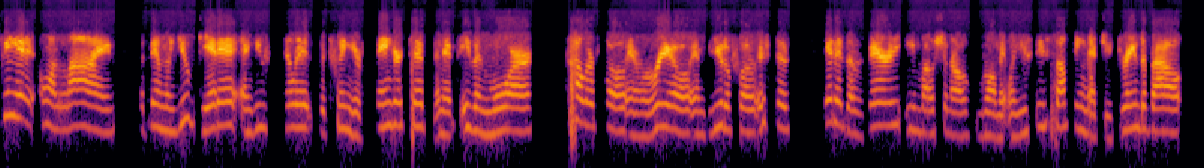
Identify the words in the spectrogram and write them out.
see it online. But then when you get it and you feel it between your fingertips and it's even more colorful and real and beautiful. It's just, it is a very emotional moment when you see something that you dreamed about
